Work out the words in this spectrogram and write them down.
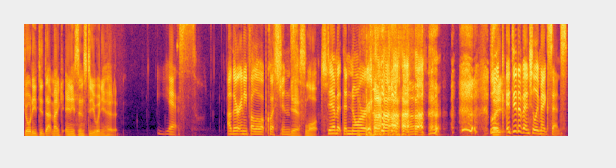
Jordie, did that make any sense to you when you heard it? Yes. Are there any follow up questions? Yes, lots. Damn it, then no. So Look, you- it did eventually make sense.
